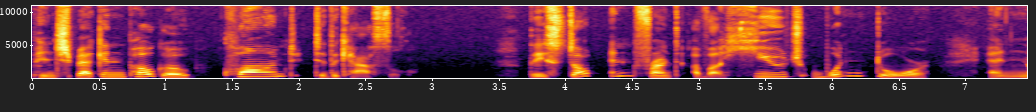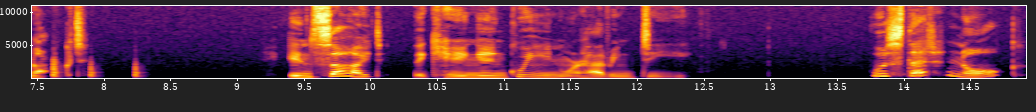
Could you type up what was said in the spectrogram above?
Pinchbeck and Pogo climbed to the castle. They stopped in front of a huge wooden door and knocked. Inside, the king and queen were having tea. Was that a knock?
